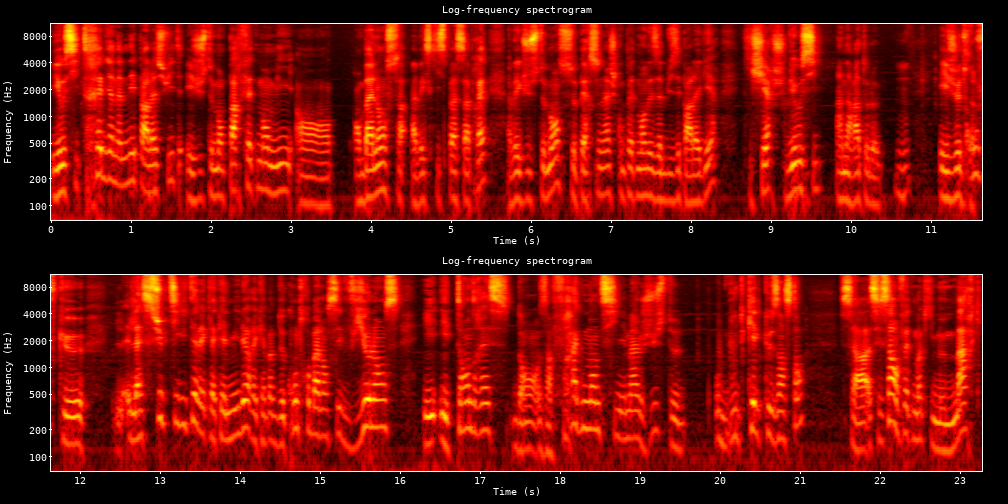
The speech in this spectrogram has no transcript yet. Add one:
et aussi très bien amenée par la suite, et justement parfaitement mis en, en balance avec ce qui se passe après, avec justement ce personnage complètement désabusé par la guerre, qui cherche lui aussi un narratologue. Mm. Et je trouve que la subtilité avec laquelle Miller est capable de contrebalancer violence et, et tendresse dans un fragment de cinéma juste au bout de quelques instants, ça, c'est ça en fait moi qui me marque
